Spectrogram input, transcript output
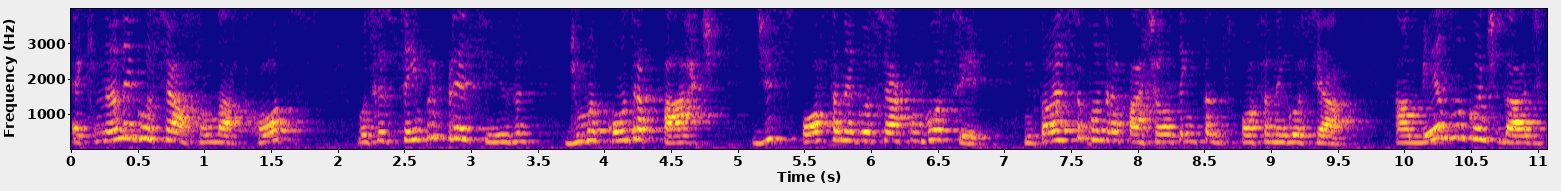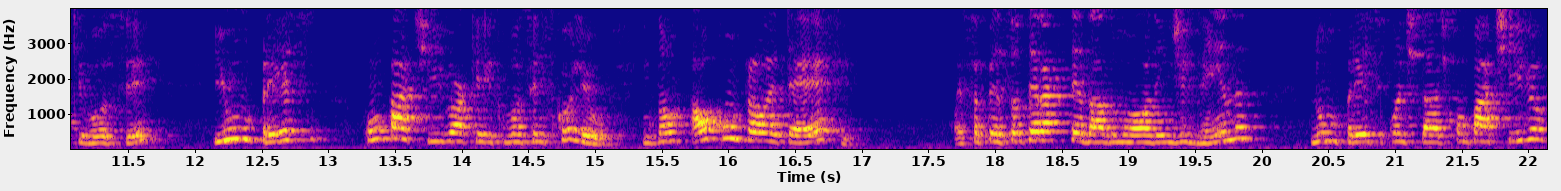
é que na negociação das cotas, você sempre precisa de uma contraparte disposta a negociar com você. Então essa contraparte ela tem que estar disposta a negociar a mesma quantidade que você e um preço compatível àquele que você escolheu. Então, ao comprar o ETF, essa pessoa terá que ter dado uma ordem de venda num preço e quantidade compatível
